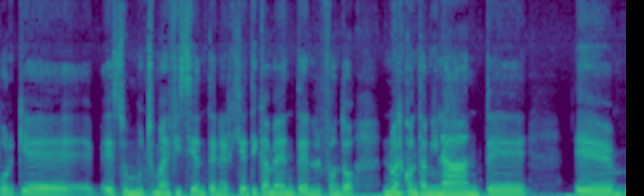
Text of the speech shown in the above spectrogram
porque eso es mucho más eficiente energéticamente, en el fondo no es contaminante, eh,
